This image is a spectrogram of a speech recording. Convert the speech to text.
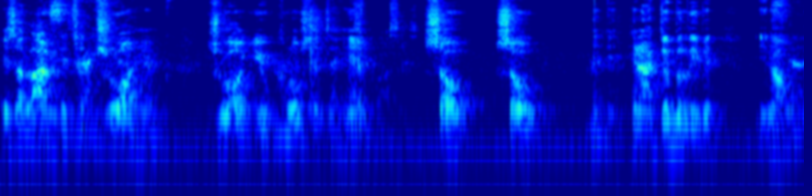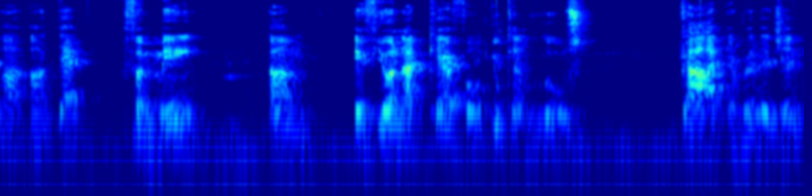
is allowing you to right draw him, draw you Mm. closer to him. Process. So, so, and I do believe it, you know, uh, uh, that for me, um, if you're not careful, you can lose God in religion,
